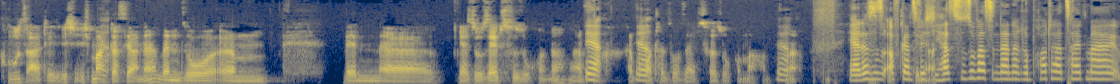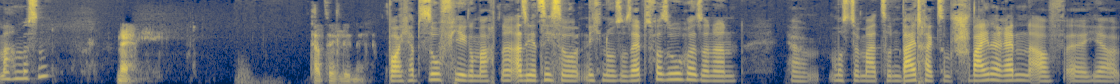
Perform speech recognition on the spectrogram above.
Großartig. Ich, ich mag Ja. das ja, ne? Wenn so, ähm, wenn äh, ja so Selbstversuche, ne? Einfach Ja, Reporter so Selbstversuche machen. Ja. Ja, das ist oft ganz Ja. wichtig. Hast du sowas in deiner Reporterzeit mal machen müssen? Nee. Tatsächlich nicht. Boah, ich habe so viel gemacht, ne? Also jetzt nicht so, nicht nur so Selbstversuche, sondern ja, musste mal so einen Beitrag zum Schweinerennen auf äh, hier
